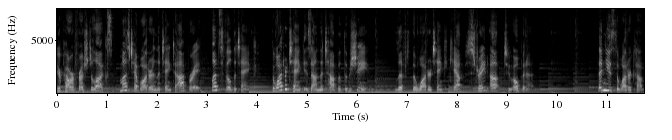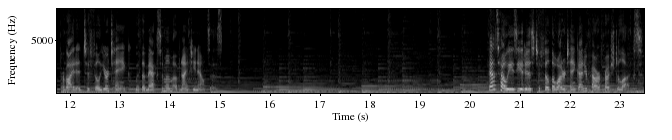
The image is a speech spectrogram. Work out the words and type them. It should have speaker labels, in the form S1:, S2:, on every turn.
S1: Your PowerFresh Deluxe must have water in the tank to operate. Let's fill the tank. The water tank is on the top of the machine. Lift the water tank cap straight up to open it. Then use the water cup provided to fill your tank with a maximum of 19 ounces. That's how easy it is to fill the water tank on your PowerFresh Deluxe.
